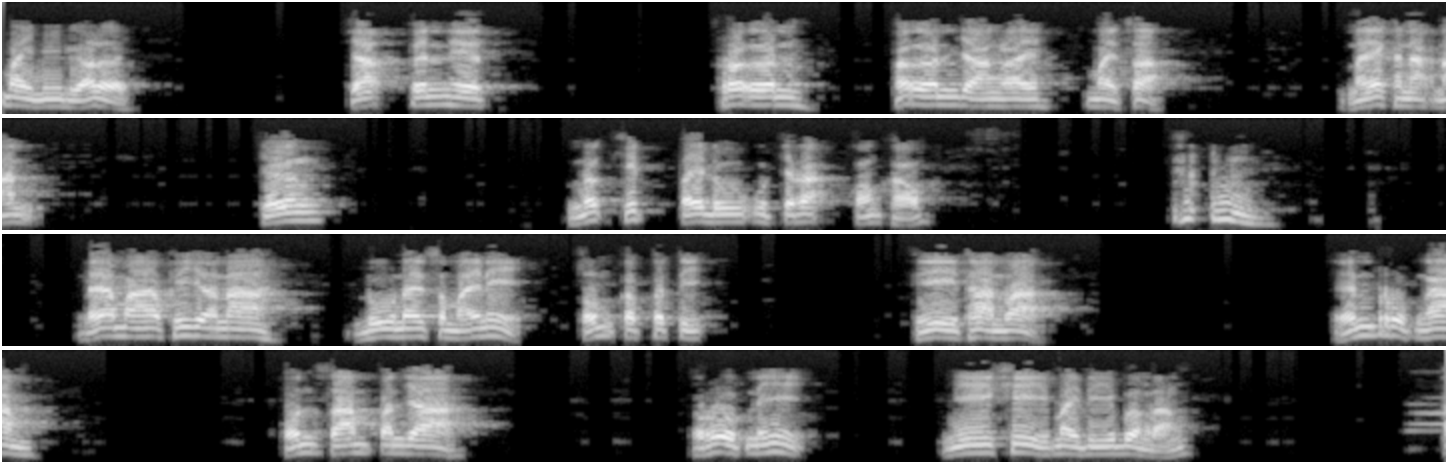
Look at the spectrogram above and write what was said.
ไม่มีเหลือเลย จะเป็นเหตุพระเอิญพระเอิญอย่างไรไม่ทราบในขณะนั้น จึงนึกคิดไปดูอุจจาระของเขา และมาพิจารณาดูในสมัยนี้สมกับปฏิที่ท่านว่า เห็นรูปงาม คนสามปัญญา รูปนี้ มีขี้ไม่ดีเบื้องหลังอ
